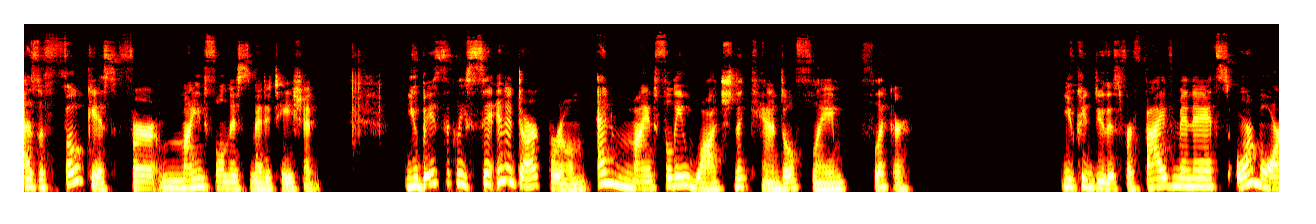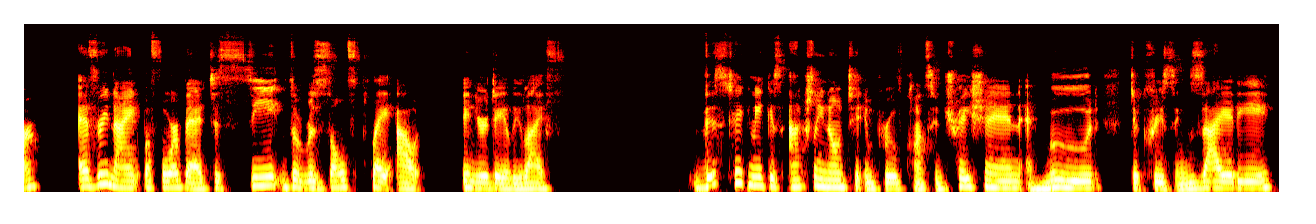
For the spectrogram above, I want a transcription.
as a focus for mindfulness meditation. You basically sit in a dark room and mindfully watch the candle flame flicker. You can do this for five minutes or more every night before bed to see the results play out in your daily life. This technique is actually known to improve concentration and mood, decrease anxiety,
